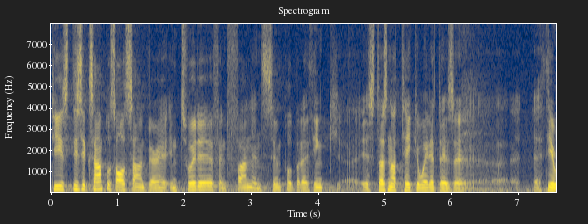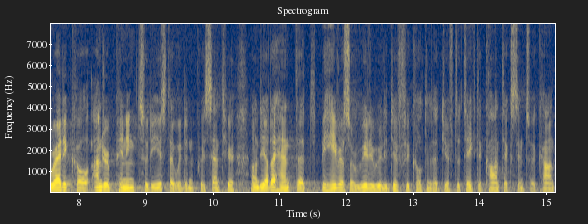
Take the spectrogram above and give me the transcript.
these, these examples all sound very intuitive and fun and simple, but I think uh, it does not take away that there's a, a theoretical underpinning to these that we didn't present here. On the other hand, that behaviors are really, really difficult and that you have to take the context into account.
